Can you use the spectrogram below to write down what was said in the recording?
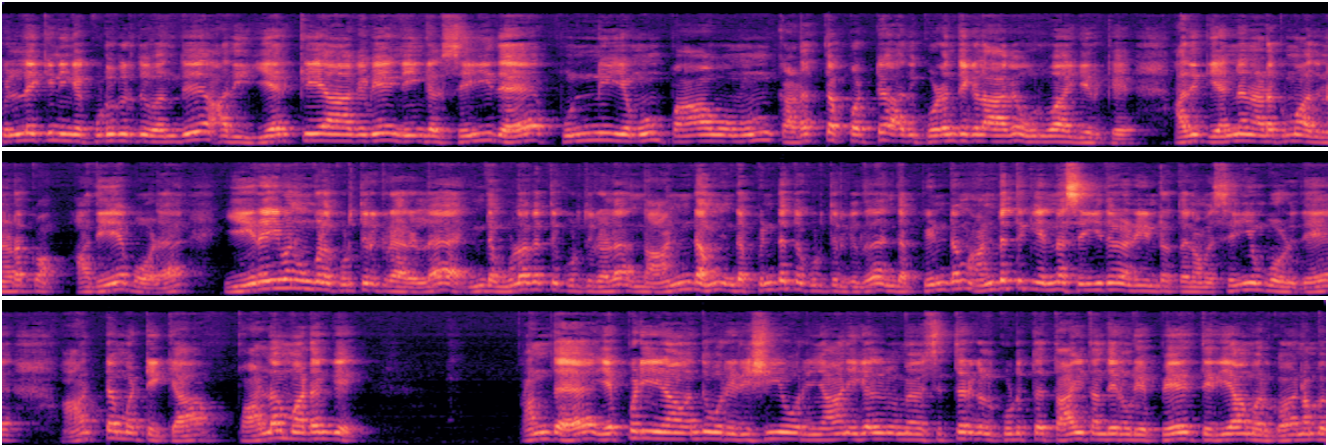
பிள்ளைக்கு நீங்கள் கொடுக்கறது வந்து அது இயற்கையாகவே நீங்கள் செய்த புண்ணியமும் பாவமும் கடத்தப்பட்டு அது குழந்தைகளாக உருவாகியிருக்கு. அதுக்கு என்ன நடக்குமோ அது நடக்கும். அதே போல் இறைவன் உங்களை கொடுத்துருக்கிறாருல்ல இந்த உலகத்துக்கு கொடுத்துருக்காரு இந்த அண்டம் இந்த பிண்டத்தை கொடுத்துருக்குதுல இந்த பிண்டம் அண்டத்துக்கு என்ன செய்யுது அப்படின்றத நம்ம செய்யும் பொழுது ஆட்டோமேட்டிக்காக பல மடங்கு அந்த எப்படி நான் வந்து ஒரு ரிஷி ஒரு ஞானிகள் சித்தர்கள் கொடுத்த தாய் தந்தையினுடைய பேர் தெரியாமல் இருக்கும் நம்ம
